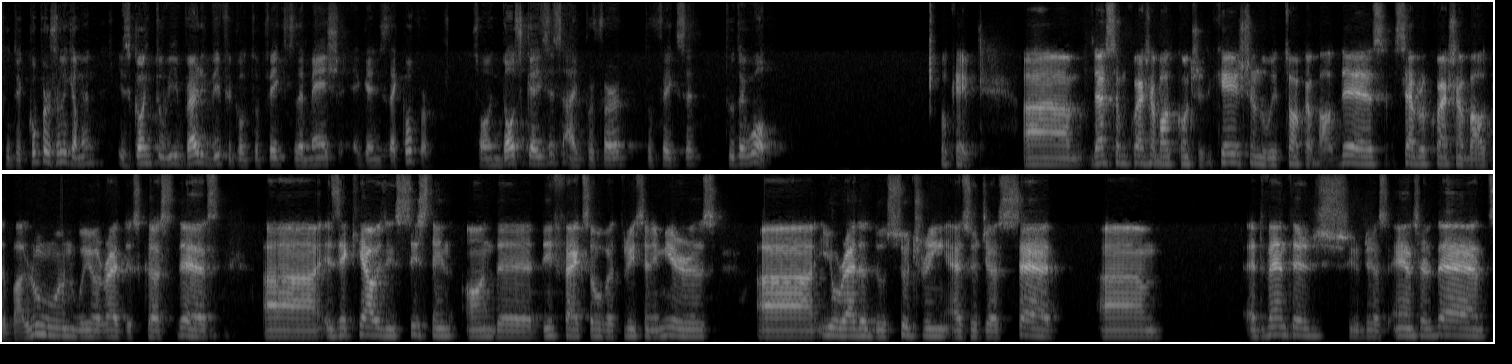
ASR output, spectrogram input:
to the Cooper's ligament, it's going to be very difficult to fix the mesh against the Cooper. So in those cases, I prefer to fix it to the wall. Okay. Um, there's some question about contraindication. We talk about this. Several questions about the balloon. We already discussed this. Uh, Ezekiel is insisting on the defects over three centimeters. Uh, you rather do suturing, as you just said. Um, advantage, you just answered that.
